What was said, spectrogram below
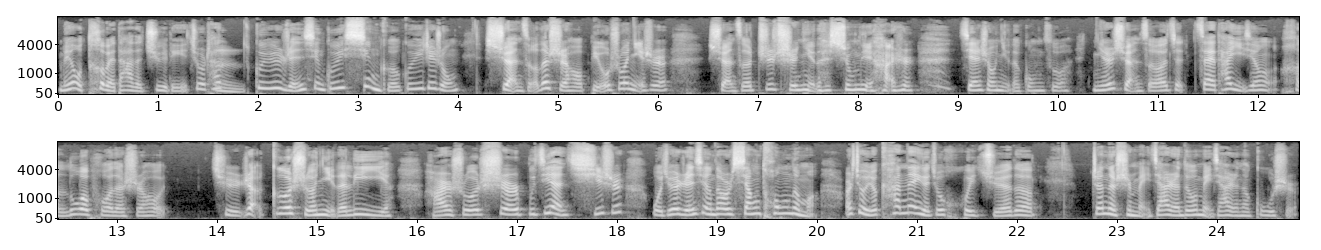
没有特别大的距离，就是它嗯归于人性、归于性格、归于这种选择的时候，比如说你是选择支持你的兄弟，还是坚守你的工作？你是选择在在他已经很落魄的时候去让割舍你的利益，还是说视而不见？其实我觉得人性都是相通的嘛。而且我就看那个就会觉得。真的是每家人都有每家人的故事，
